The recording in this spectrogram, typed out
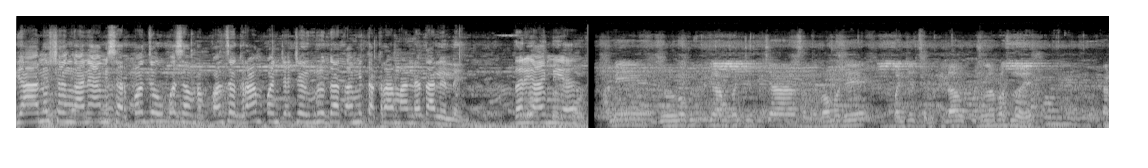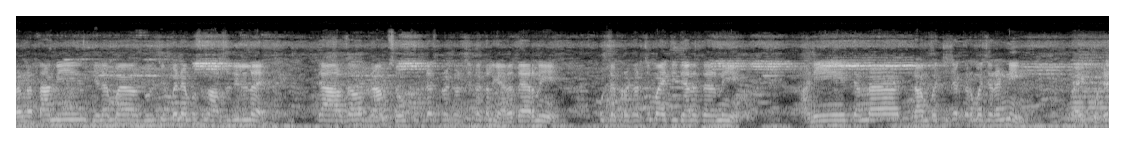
या अनुषंगाने आम्ही सरपंच उपसरपंच ग्रामपंचायतच्या विरोधात आम्ही तक्रार मांडण्यात आलेलं आहे. तरी आम्ही आम्ही जळगाव ग्रामपंचायतीच्या संदर्भामध्ये पंचायत समितीला उपोषणाला बसलो आहे. कारण आता आम्ही गेल्या दोन तीन महिन्यापासून अर्ज दिलेला आहे. त्या अर्जावर ग्रामसेवक कुठल्याच प्रकारची दखल घ्यायला तयार नाही. कुठल्या प्रकारची माहिती द्यायला तयार नाही. आणि त्यांना ग्रामपंचायतीच्या कर्मचाऱ्यांनी काही खोटे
